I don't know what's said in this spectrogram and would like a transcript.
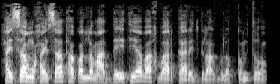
حيسام وحيسات حقول لما عديتي بأخبار كارج بلوكم تو.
